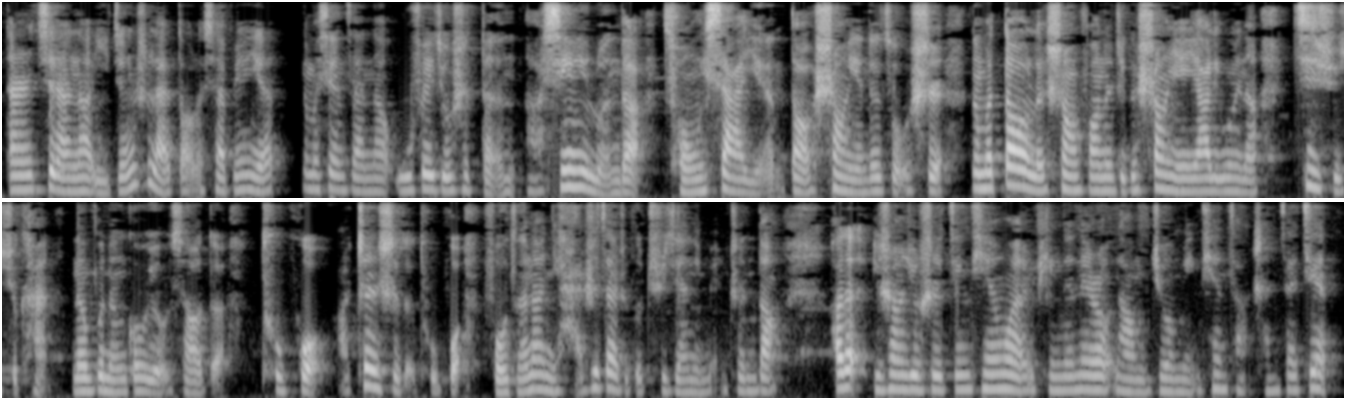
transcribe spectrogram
但是既然呢已经是来到了下边沿，那么现在呢无非就是等啊新一轮的从下沿到上沿的走势。那么到了上方的这个上沿压力位呢，继续去看能不能够有效的突破啊正式的突破，否则呢你还是在这个区间里面震荡。好的，以上就是今天万语评的内容，那我们就明天早晨再见。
